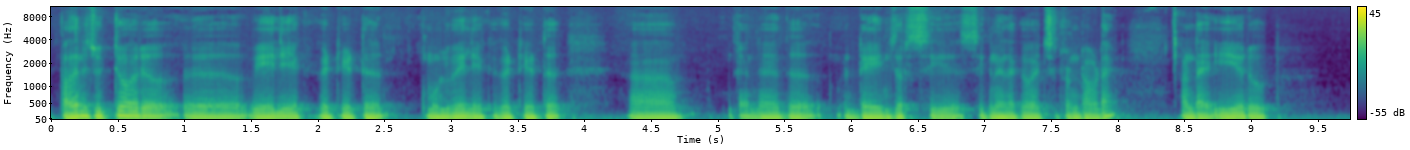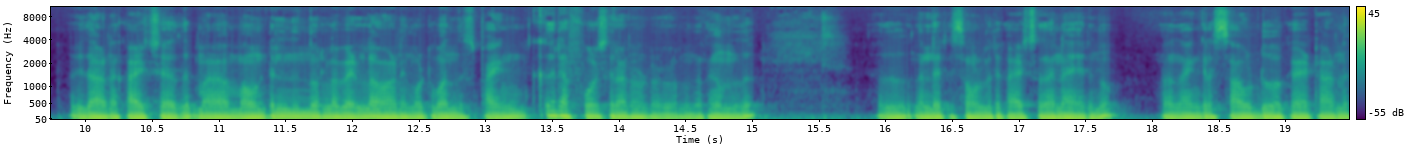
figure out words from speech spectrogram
അപ്പം അതിന് ചുറ്റും ഒരു വേലിയൊക്കെ കെട്ടിയിട്ട് മുൾവേലിയൊക്കെ കെട്ടിയിട്ട് ഇത് ഡേഞ്ചർ സിഗ്നലൊക്കെ വെച്ചിട്ടുണ്ട് അവിടെ. ഉണ്ട് ഈ ഒരു ഇതാണ് കാഴ്ച. അത് മൗണ്ടനിൽ നിന്നുള്ള വെള്ളമാണ് ഇങ്ങോട്ട് വന്ന് ഭയങ്കര ഫോഴ്സിലാണ് ഇവിടെ വെള്ളം ഇറങ്ങുന്നത്. അത് നല്ല രസമുള്ളൊരു കാഴ്ച തന്നെ ആയിരുന്നു അത് ഭയങ്കര സൗണ്ടും ഒക്കെ ആയിട്ടാണ്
